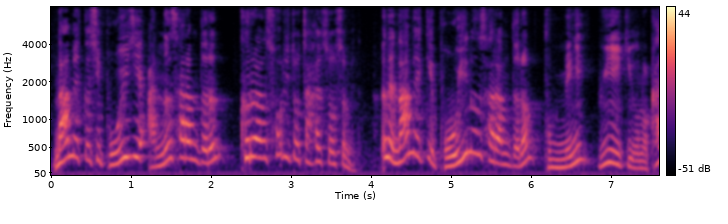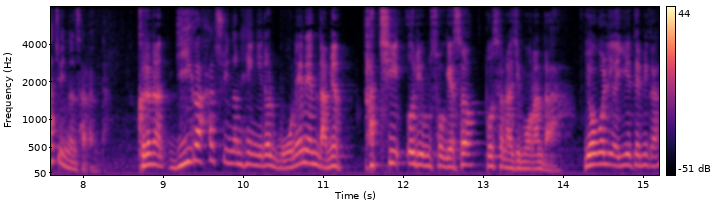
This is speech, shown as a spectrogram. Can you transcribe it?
남의 것이 보이지 않는 사람들은 그러한 소리조차 할 수 없습니다. 근데 남의 게 보이는 사람들은 분명히 위의 기운을 가지고 있는 사람이다. 그러나 네가 할 수 있는 행위를 못 해낸다면 같이 어려움 속에서 벗어나지 못한다. 요 원리가 이해됩니까?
